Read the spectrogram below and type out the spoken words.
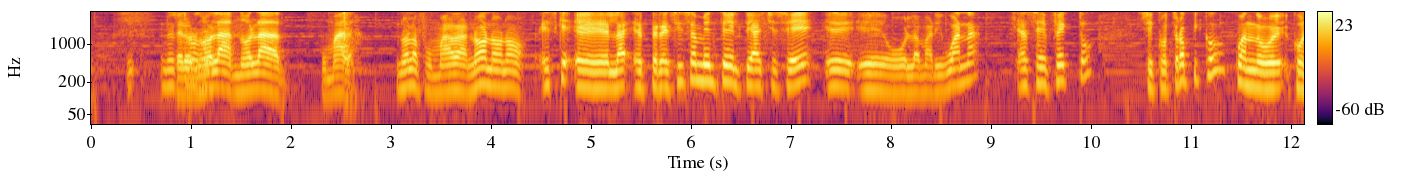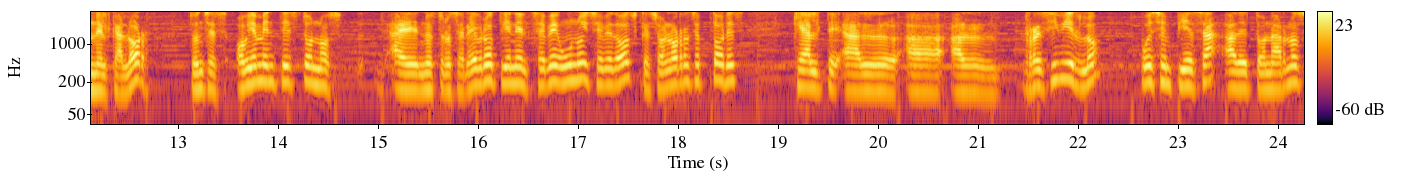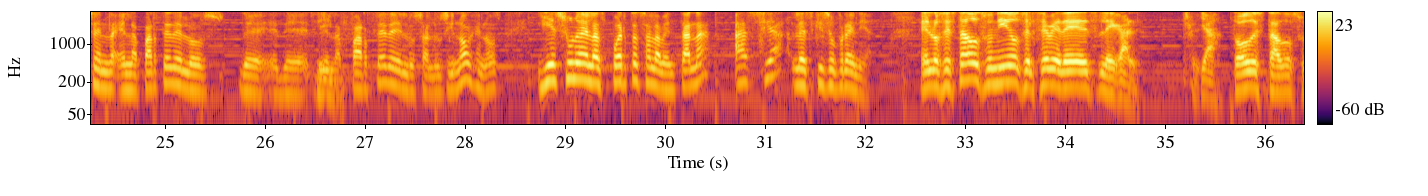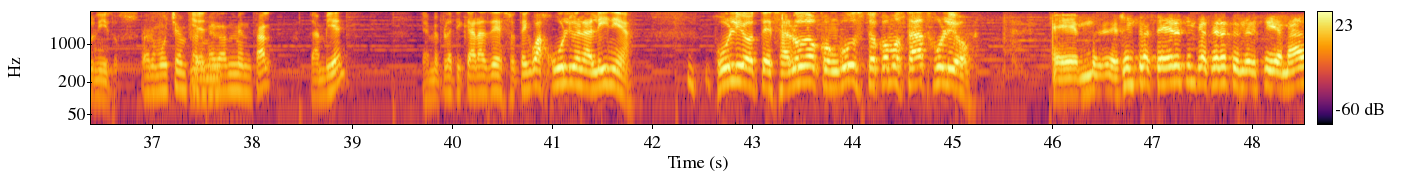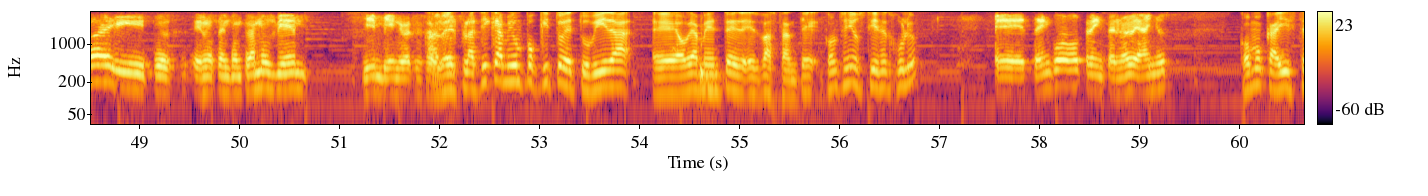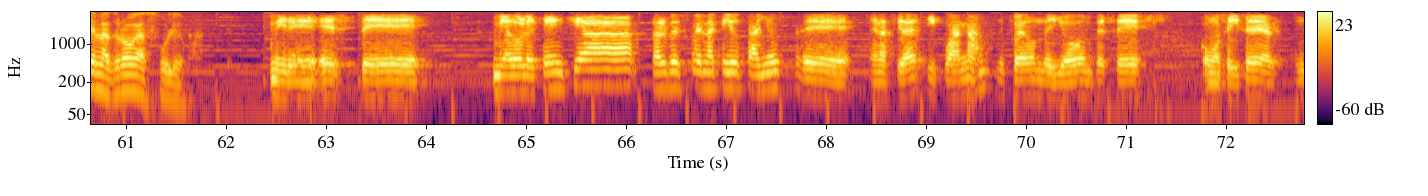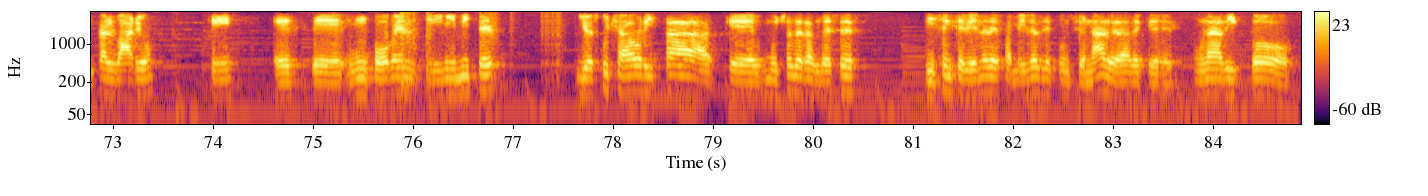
Pero no la, no la fumada. No la fumada, no, no, no. Es que eh, eh, precisamente el THC eh, o la marihuana hace efecto psicotrópico cuando con el calor. Entonces, obviamente esto nos, nuestro cerebro tiene el CB1 y CB2, que son los receptores, que al, al, recibirlo, pues empieza a detonarnos en la, parte de los de, la parte de los alucinógenos y es una de las puertas a la ventana hacia la esquizofrenia. En los Estados Unidos el CBD es legal. Ya, todo Estados Unidos. Pero mucha enfermedad mental. ¿También? Ya me platicarás de eso. Tengo a Julio en la línea. Julio, te saludo con gusto. ¿Cómo estás, Julio? Eh, es un placer, es un placer atender su llamada y pues eh, nos encontramos bien, bien, bien, gracias a, a ver, platícame un poquito de tu vida. Eh, obviamente es bastante. ¿Cuántos años tienes, Julio? tengo 39 años. ¿Cómo caíste en las drogas, Julio? Mire, este, mi adolescencia tal vez fue en aquellos años eh, en la ciudad de Tijuana, que fue donde yo empecé, como se dice, un calvario, sí, este, un joven sin límites. Yo he escuchado ahorita que muchas de las veces dicen que viene de familias disfuncionales, ¿verdad? De que un adicto,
